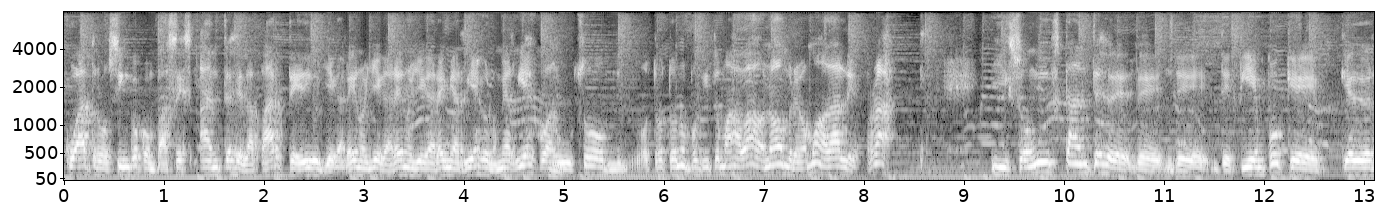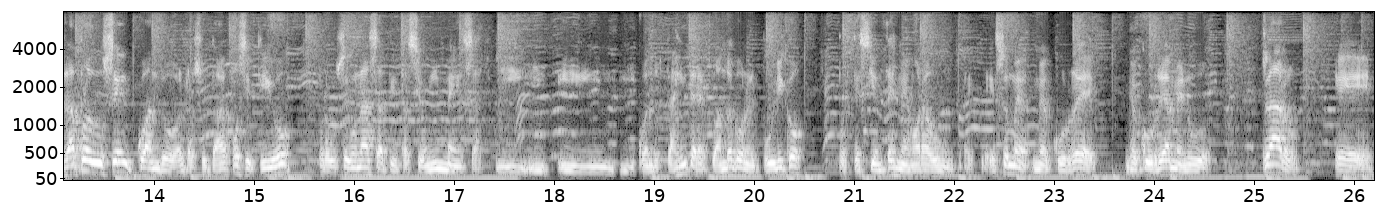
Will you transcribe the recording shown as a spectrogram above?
cuatro o cinco compases antes de la parte, digo, llegaré, no llegaré, no llegaré, me arriesgo, no me arriesgo, uso otro tono un poquito más abajo, no hombre, vamos a darle, y son instantes de, tiempo que, de verdad producen, cuando el resultado es positivo, producen una satisfacción inmensa. Y, cuando estás interactuando con el público, pues te sientes mejor aún. Eso me, ocurre, me ocurre a menudo. Claro, eh,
